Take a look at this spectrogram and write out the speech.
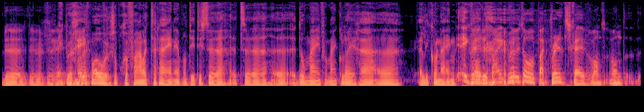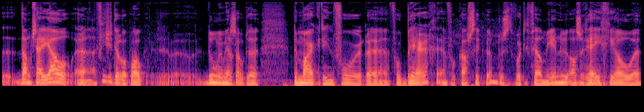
de, de, de ik begeef me overigens op gevaarlijk terrein, hè, want dit is de, het, uh, het domein van mijn collega uh, Ellie Konijn. Ik weet het, maar ik wil je toch een paar credits geven, want, want dankzij jouw uh, visie erop ook doen we inmiddels ook de, de marketing voor, voor Bergen en voor Castricum. Dus het wordt veel meer nu als regio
